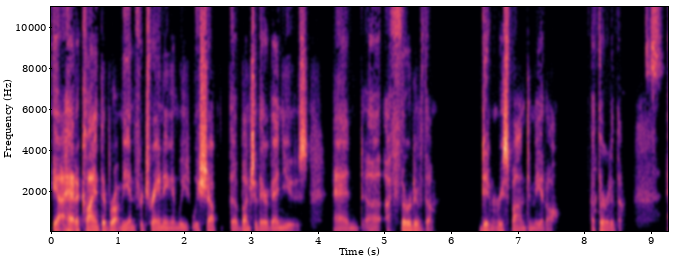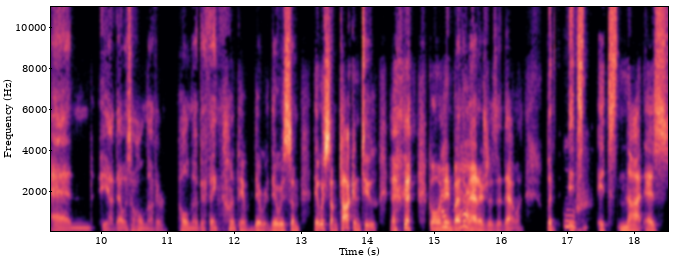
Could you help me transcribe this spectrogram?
yeah i had a client that brought me in for training and we we shopped a bunch of their venues and uh, a third of them didn't respond to me at all a third of them and yeah that was a whole nother whole nother thing there, there, there was some there was some talking to going I in by the managers at that one but it's it's not as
